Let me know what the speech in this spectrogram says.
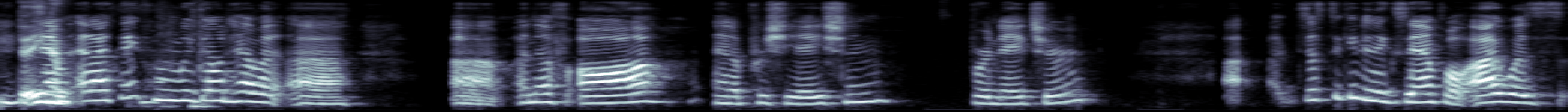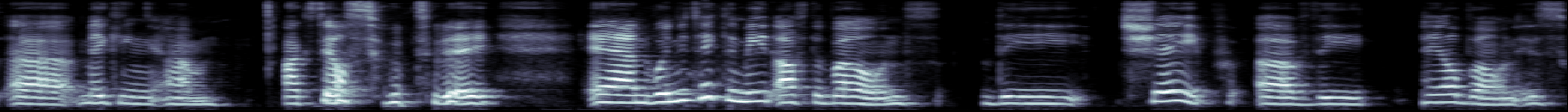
but, you and, know, and I think when we don't have a, uh, enough awe and appreciation for nature. Uh, just to give you an example, I was uh, making um, oxtail soup today, and when you take the meat off the bones, the shape of the tailbone is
